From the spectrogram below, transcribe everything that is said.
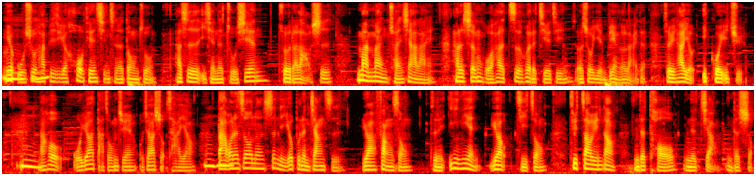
因为武术它必须一个后天形成的动作，它是以前的祖先所有的老师。慢慢传下来，他的生活、他的智慧的结晶，而所演变而来的，所以他有一规一矩。嗯，然后我又要打中间，我就要手叉腰。嗯，打完了之后呢，身体又不能僵直，又要放松，这里意念又要集中，去照应到你的头、你的脚、你的手。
